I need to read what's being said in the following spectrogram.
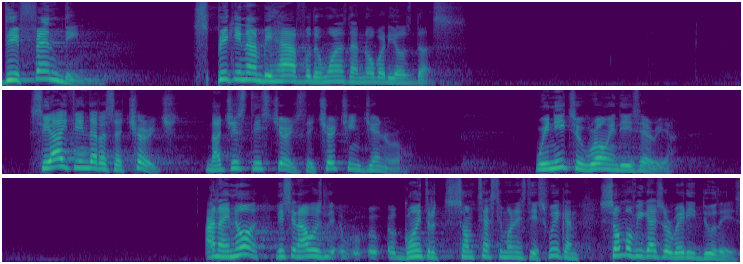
defending, speaking on behalf of the ones that nobody else does. See, I think that as a church, not just this church, the church in general, we need to grow in this area. And I know, listen, I was uh, uh, going through some testimonies this week, and some of you guys already do this.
